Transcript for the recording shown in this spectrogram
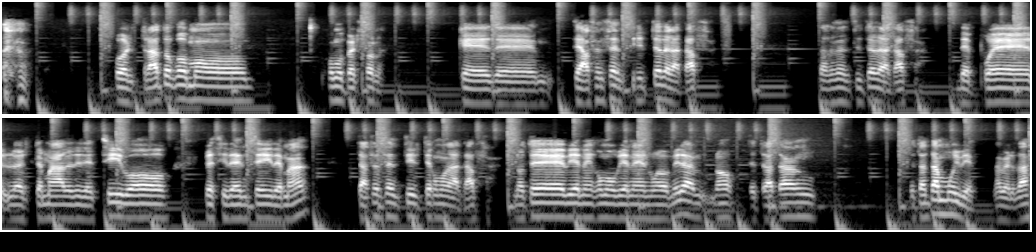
Por el trato como, como persona, que te, hacen sentirte de la casa. Te hacen sentirte de la casa. Después el tema de directivo, presidente y demás, te hacen sentirte como de la casa. No te viene como viene el nuevo. Mira, no, te tratan, te tratan muy bien, la verdad.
